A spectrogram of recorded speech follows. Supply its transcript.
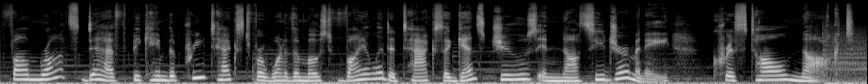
Vom Rath's death became the pretext for one of the most violent attacks against Jews in Nazi Germany, Kristallnacht.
